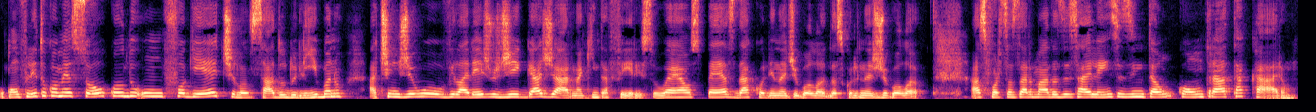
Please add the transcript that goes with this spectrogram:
O conflito começou quando um foguete lançado do Líbano atingiu o vilarejo de Gajar na quinta-feira. Isso é aos pés da colina de das colinas de Golã. As forças armadas israelenses então contra-atacaram.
